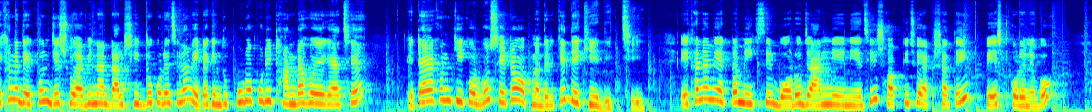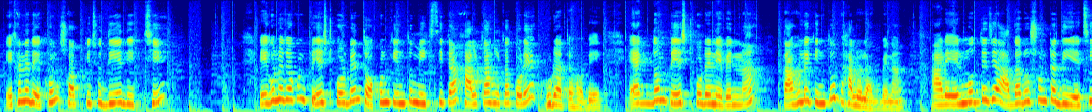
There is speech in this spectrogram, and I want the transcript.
এখানে দেখুন যে সয়াবিন আর ডাল সিদ্ধ করেছিলাম, এটা কিন্তু পুরোপুরি ঠান্ডা হয়ে গেছে। এটা এখন কি করব সেটাও আপনাদেরকে দেখিয়ে দিচ্ছি। এখানে আমি একটা মিক্সির বড় জার নিয়ে নিয়েছি সব কিছু একসাথেই পেস্ট করে নেব। এখানে দেখুন সব কিছু দিয়ে দিচ্ছি। এগুলো যখন পেস্ট করবেন, তখন কিন্তু মিক্সিটা হালকা হালকা করে ঘোরাতে হবে। একদম পেস্ট করে নেবেন না, তাহলে কিন্তু ভালো লাগবে না। আর এর মধ্যে যে আদা রসুনটা দিয়েছি,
